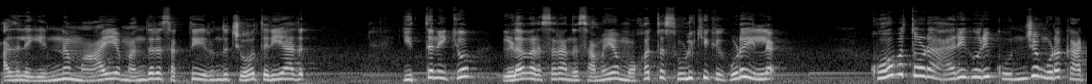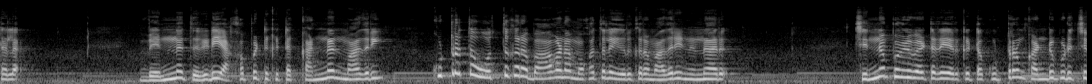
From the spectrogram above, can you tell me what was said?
அதில் என்ன மாய மந்திர சக்தி இருந்துச்சோ தெரியாது. இத்தனைக்கோ இளவரசர் அந்த சமயம் முகத்தை சுளுக்கிக்க கூட இல்லை. கோபத்தோட அறிகுறி கொஞ்சம் கூட காட்டலை. வெண்ணை திருடி அகப்பட்டுக்கிட்ட கண்ணன் மாதிரி குற்றத்தை ஒத்துக்கிற பாவனை முகத்தில் இருக்கிற மாதிரி நின்னாரு. சின்ன பழுவேட்டரையர்கிட்ட குற்றம் கண்டுபிடிச்சு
